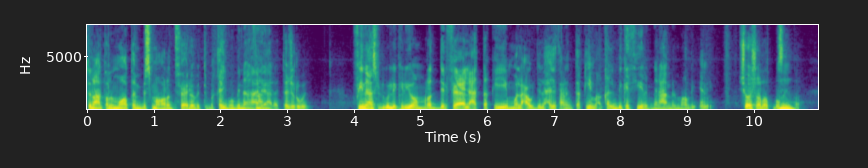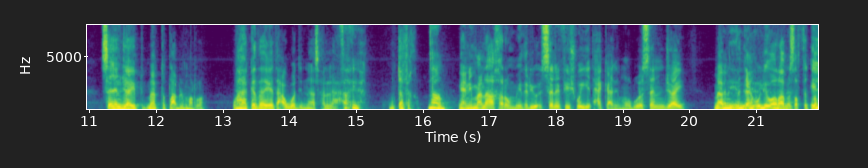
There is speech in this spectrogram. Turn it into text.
تنعطى المواطن بسمعه رد فعله بقيمه بناء عليه. على التجربه في ناس بتقول لك اليوم رد الفعل على التقييم والعودة للحديث عن التقييم أقل بكثير من العام الماضي يعني شو شغلات بسيطة. السنة الجاية ما بتطلع بالمرة وهكذا يتعود الناس على هذا صحيح. متفقة. نعم. يعني معنى آخر هم إذا السنة في شوية حكي عن الموضوع السنة الجاي ما يعني ال- واللي ال- وراه بصف الطبيعي.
